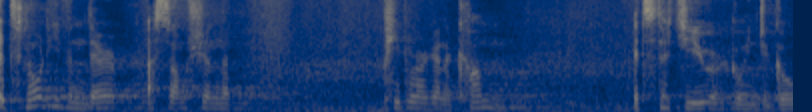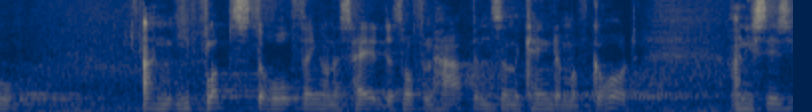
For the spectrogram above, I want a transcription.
It's not even their assumption that people are going to come, it's that you are going to go. And he flips the whole thing on his head, as often happens in the kingdom of God. And he says,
